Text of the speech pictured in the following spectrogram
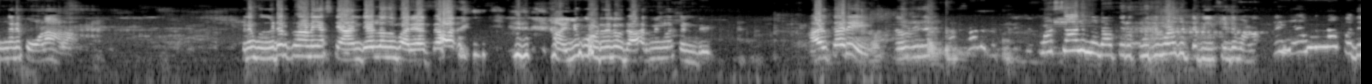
ഇങ്ങനെ പോണ ആളാ. പിന്നെ വീട് എടുക്കുന്നതാണ് ഞാൻ സ്റ്റാൻഡേർഡിലൊന്നും പറയാത്ത അതിലും കൂടുതൽ ഉദാഹരണങ്ങളൊക്കെ ഉണ്ട്. ആൾക്കാരെ മസാല ഇടാത്തൊരു കുരുമുളക് ഇട്ട ബീഫിന്റെ മണം. എവിടുന്നാപ്പത്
